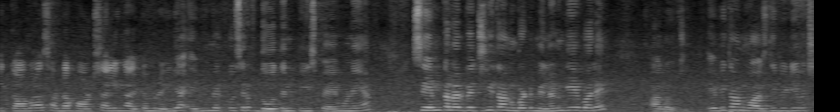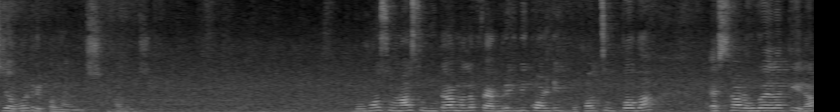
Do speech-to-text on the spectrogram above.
ਇੱਕ ਆਹ ਵਾਲਾ ਸਾਡਾ ਹੌਟ ਸੈਲਿੰਗ ਆਈਟਮ ਰਹੀ ਆ, ਇਹ ਵੀ ਮੇਰੇ ਕੋਲ ਸਿਰਫ 2-3 ਪੀਸ ਪਏ ਹੋਣੇ ਆ। ਸੇਮ ਕਲਰ ਵਿੱਚ ਹੀ ਤੁਹਾਨੂੰ ਬਟ ਮਿਲਣਗੇ ਇਹ ਵਾਲੇ। ਆ ਲਓ ਜੀ। ਇਹ ਵੀ ਤੁਹਾਨੂੰ ਅੱਜ ਦੀ ਵੀਡੀਓ ਵਿੱਚ ਜਾਊਗਾ 999 ਵਿੱਚ ਆ ਲਓ ਜੀ। ਬਹੁਤ ਸੋਹਣਾ ਸੂਟ ਆ, ਮਤਲਬ ਫੈਬਰਿਕ ਦੀ ਕੁਆਲਿਟੀ ਬਹੁਤ ਸੁਪਰਬ ਆ। ਇਸ ਤਰ੍ਹਾਂ ਰਹੂਗਾ ਇਹਦਾ ਘੇਰਾ।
